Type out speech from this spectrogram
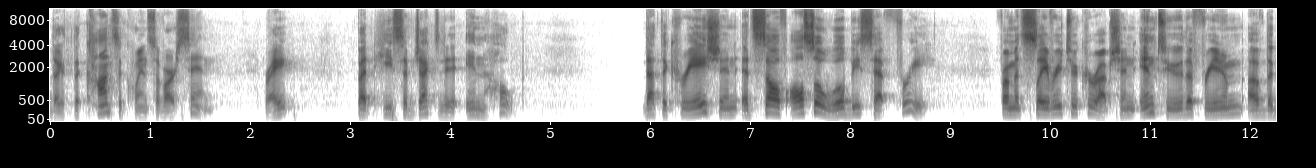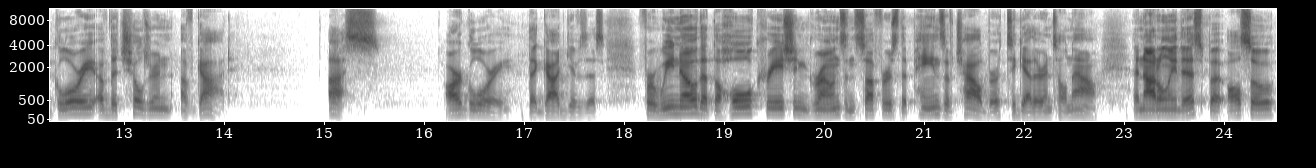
the, the consequence of our sin, right? But he subjected it in hope. That the creation itself also will be set free from its slavery to corruption into the freedom of the glory of the children of God. Us our glory that God gives us. For we know that the whole creation groans and suffers the pains of childbirth together until now. And not only this, but also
